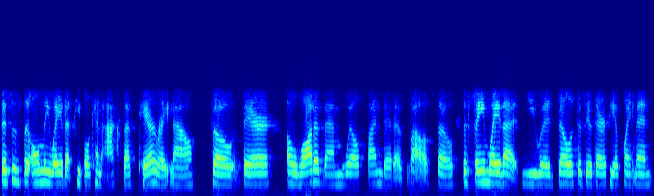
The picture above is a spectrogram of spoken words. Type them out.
this is the only way that people can access care right now. So they're a lot of them will fund it as well. So the same way that you would bill a physiotherapy appointment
